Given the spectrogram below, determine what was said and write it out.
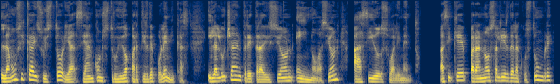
La música y su historia se han construido a partir de polémicas y la lucha entre tradición e innovación ha sido su alimento. Así que, para no salir de la costumbre,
